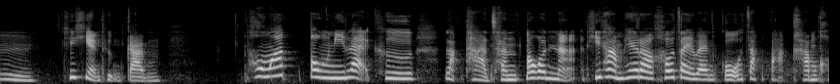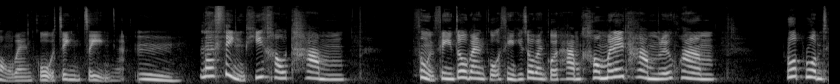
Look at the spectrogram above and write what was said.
อืมที่เขียนถึงกัน เพราะว่าตรงนี้แหละคือหลักฐานชั้นต้นน่ะ ที่ทำให้เราเข้าใจแวนโกะจากปากคำของแวนโกะจริง ๆอะอืมและสิ่งที่เขาทำส่วนสิ่งที่โจแวนโกะสิ่งที่โจแวนโกะทำเขาไม่ได้ทำด้วยความรวบรวมเฉ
